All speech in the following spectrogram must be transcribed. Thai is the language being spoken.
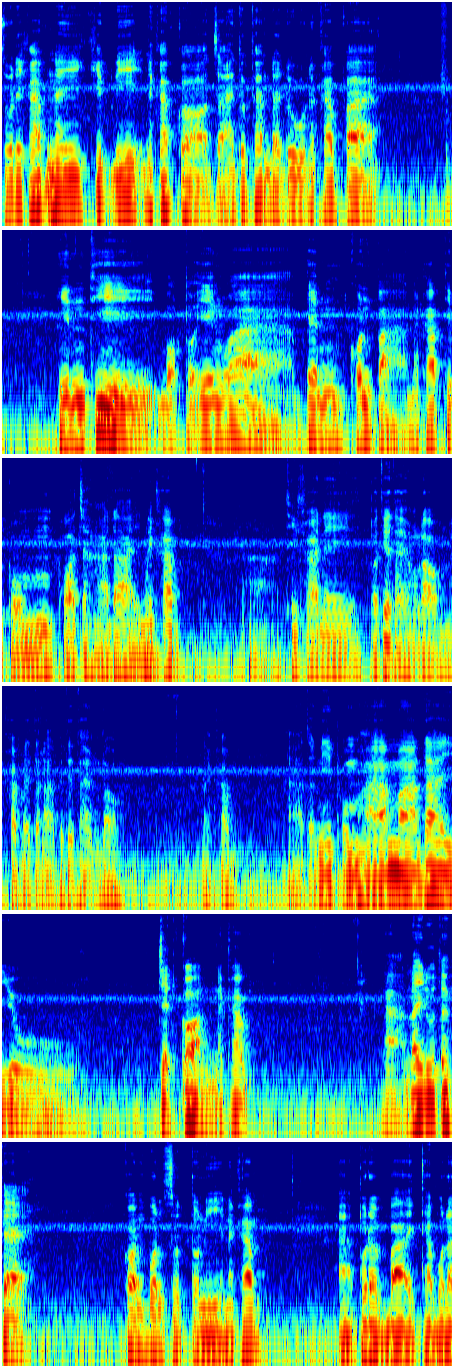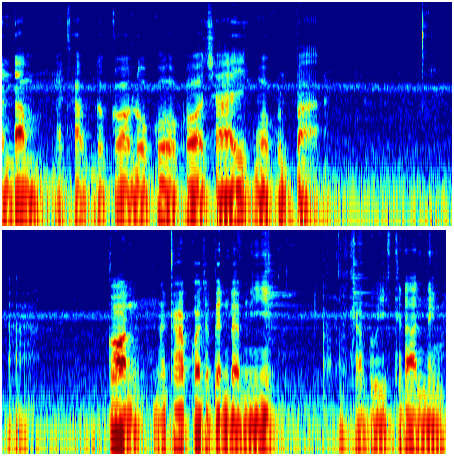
สวัสดีครับในคลิปนี้นะครับก็จะให้ทุกท่านได้ดูนะครับว่าหินที่บอกตัวเองว่าเป็นคนป่านะครับที่ผมพอจะหาได้นะครับที่ขายในประเทศไทยของเรานะครับในตลาดประเทศไทยของเรานะครับอตอนนี้ผมหามาได้อยู่ 7 ก้อนนะครับไล่ดูตั้งแต่ก้อนบนสุดตัวนี้นะครับ โปรบายคาร์บลันดัมนะครับ แล้วก็โลโก้ก็ใช้หัวคนป่าก้อนนะครับก็จะเป็นแบบนี้นะครับดูอีกด้านหนึ่ง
